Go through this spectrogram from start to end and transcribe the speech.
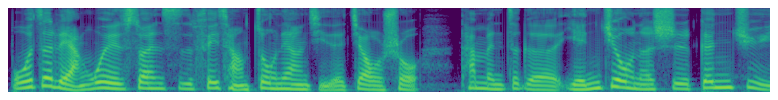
不过这两位算是非常重量级的教授，他们这个研究呢是根据，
